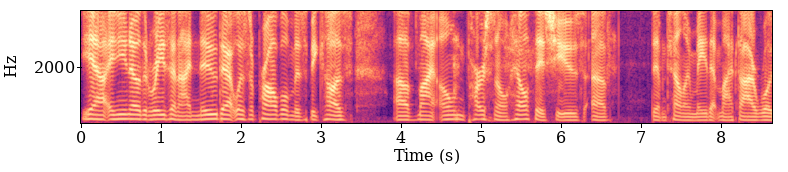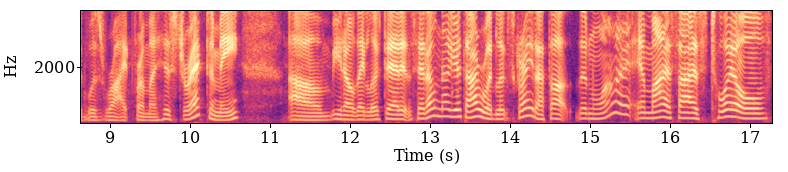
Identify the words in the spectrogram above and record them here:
Yeah, and you know, the reason I knew that was a problem is because of my own personal health issues of them telling me that my thyroid was right from a hysterectomy um, you know, they looked at it and said, "Oh no, your thyroid looks great." I thought, then why am I a size 12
